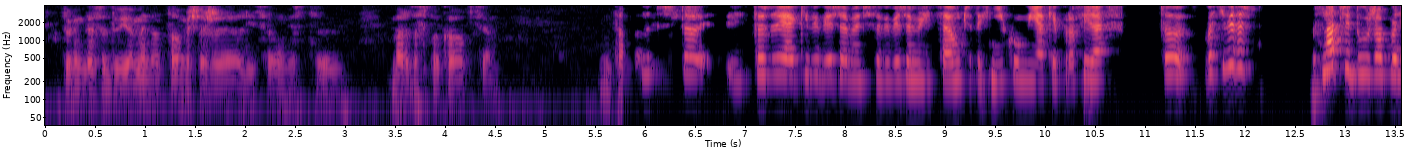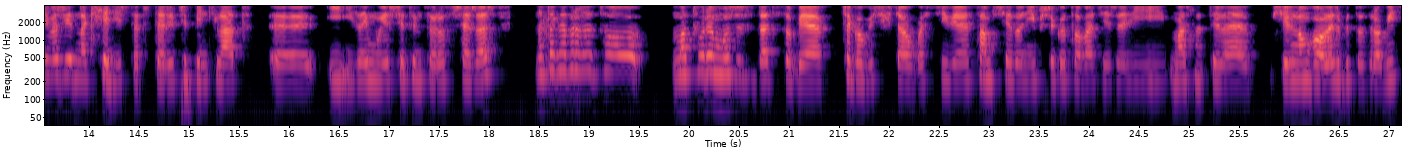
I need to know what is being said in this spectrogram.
w którym decydujemy, no to myślę, że liceum jest y, bardzo spoko opcją. Tam No to, to, że jakie wybierzemy, czy sobie wybierzemy liceum, czy technikum i jakie profile, to właściwie też znaczy dużo, ponieważ jednak siedzisz te 4 czy 5 lat yy, i, i zajmujesz się tym, co rozszerzasz. No tak naprawdę to maturę możesz zdać sobie, czego byś chciał właściwie, sam się do niej przygotować, jeżeli masz na tyle silną wolę, żeby to zrobić.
